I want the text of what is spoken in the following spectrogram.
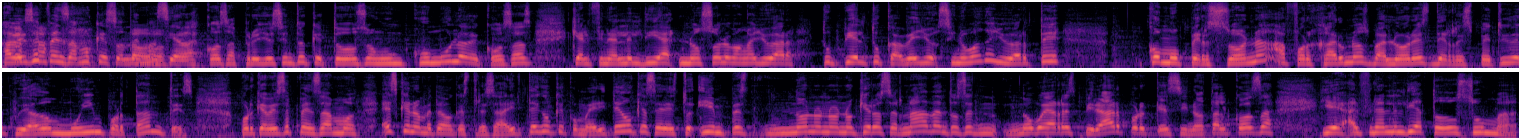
A veces pensamos que son Todo. demasiadas cosas, pero yo siento que todos son un cúmulo de cosas que al final del día no solo van a ayudar tu piel, tu cabello, sino van a ayudarte como persona a forjar unos valores de respeto y de cuidado muy importantes. Porque a veces pensamos, es que no me tengo que estresar y tengo que comer y tengo que hacer esto y no, no, no, no quiero hacer nada, entonces no voy a respirar porque si no tal cosa. Y al final del día todo suma,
